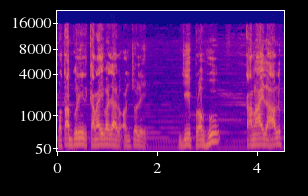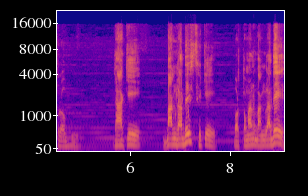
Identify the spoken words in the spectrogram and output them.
প্রতাপগড়ির কানাইবাজার অঞ্চলে যে প্রভু, কানাইলাল প্রভু, যাকে বাংলাদেশ থেকে, বর্তমান বাংলাদেশ,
